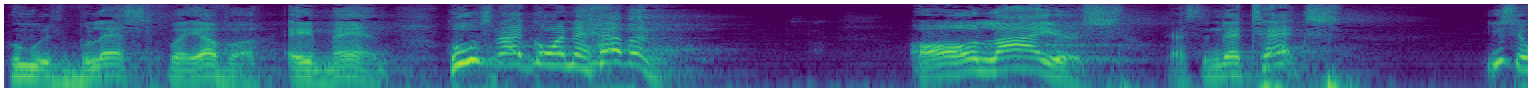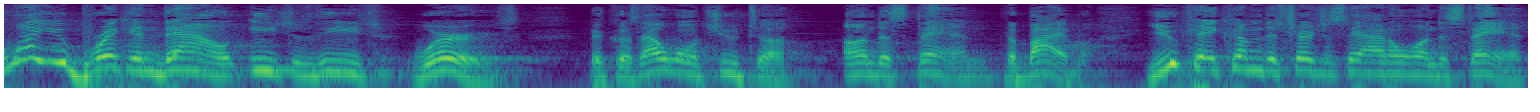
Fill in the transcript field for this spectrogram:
who is blessed forever. Amen. Who's not going to heaven? All liars. That's in that text. You say, why are you breaking down each of these words? Because I want you to understand the Bible. You can't come to church and say, I don't understand.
